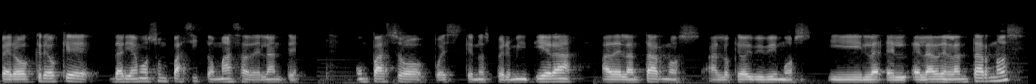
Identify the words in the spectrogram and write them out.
pero creo que daríamos un pasito más adelante, un paso pues que nos permitiera adelantarnos a lo que hoy vivimos y el, el, adelantarnos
